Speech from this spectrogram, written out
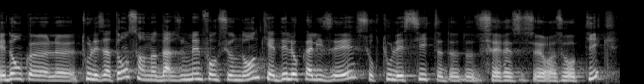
Et donc, euh, tous les atomes sont dans une même fonction d'onde qui est délocalisée sur tous les sites de, ces, réseaux, optiques.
